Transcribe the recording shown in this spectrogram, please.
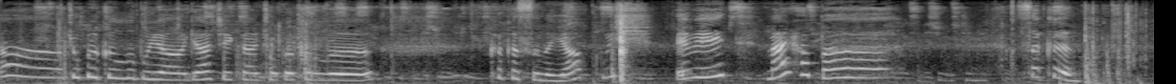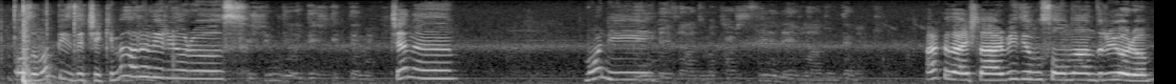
Aa, çok akıllı bu ya. Gerçekten çok akıllı. Kakasını yapmış. Evet. Merhaba. Sakın. O zaman biz de çekime ara veriyoruz. Canım. Moni. Arkadaşlar videomu sonlandırıyorum.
